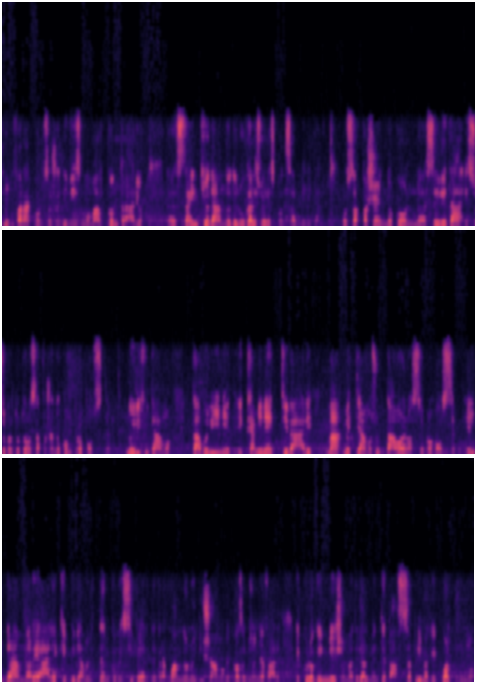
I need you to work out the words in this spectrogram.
non farà consociativismo, ma al contrario eh, sta inchiodando De Luca le sue responsabilità. Lo sta facendo con serietà e soprattutto lo sta facendo con proposte. Noi rifiutiamo tavolini e caminetti vari, ma mettiamo sul tavolo le nostre proposte. E il dramma reale è che vediamo il tempo che si perde tra quando noi diciamo che cosa bisogna fare e quello che invece materialmente passa prima che qualcuno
